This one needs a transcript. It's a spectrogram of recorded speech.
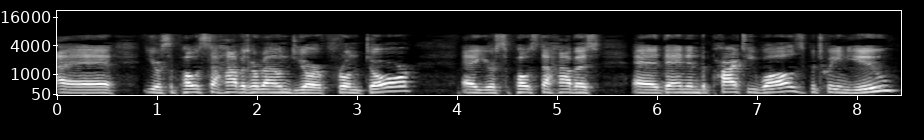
Uh, you're supposed to have it around your front door. Uh, you're supposed to have it uh, then in the party walls between you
